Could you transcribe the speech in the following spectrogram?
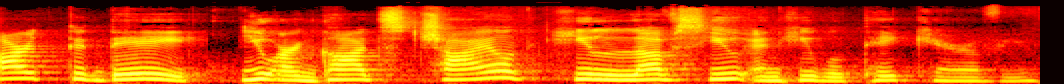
heart today. You are God's child. He loves you and He will take care of you.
